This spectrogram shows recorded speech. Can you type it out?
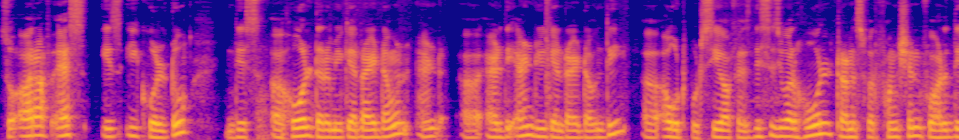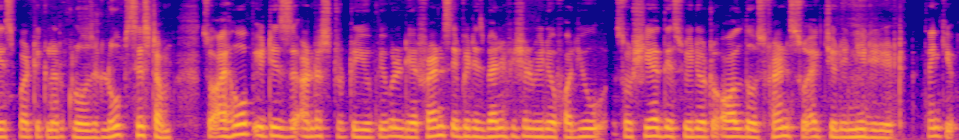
So r of s is equal to this uh, whole term you can write down and uh, at the end you can write down the uh, output c of s. This is your whole transfer function for this particular closed loop system. So i hope it is understood to you people dear friends. If it is beneficial video for you so share this video to all those friends who actually needed it. Thank you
